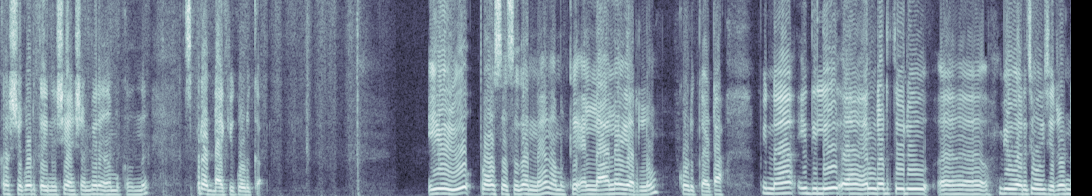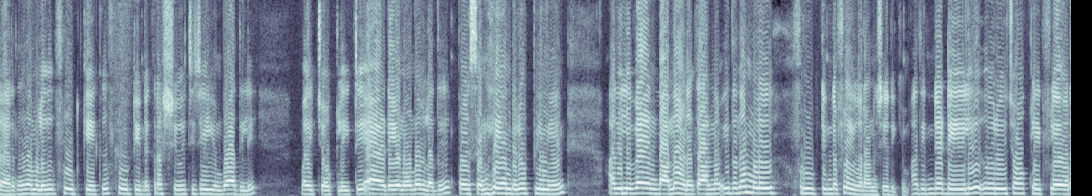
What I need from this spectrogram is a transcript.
ക്രഷ് കൊടുത്തതിന് ശേഷം പിന്നെ നമുക്കൊന്ന് സ്പ്രെഡാക്കി കൊടുക്കാം. ഈ ഒരു പ്രോസസ്സ് തന്നെ നമുക്ക് എല്ലാ ലെയറിലും കൊടുക്കാം കേട്ടോ പിന്നെ ഇതിൽ എന്റെ അടുത്തൊരു വ്യൂവർ ചോദിച്ചിട്ടുണ്ടായിരുന്നു. നമ്മൾ ഫ്രൂട്ട് കേക്ക് ഫ്രൂട്ടിന്റെ ക്രഷ് വെച്ച് ചെയ്യുമ്പോൾ അതിൽ വൈറ്റ് ചോക്ലേറ്റ് ആഡ് ചെയ്യണോ എന്നുള്ളത് പേഴ്സണലി എന്റെ ഒരു ഒപ്പീനിയൻ. അതിൽ വേണ്ടെന്നാണ്. കാരണം ഇത് നമ്മൾ ഫ്രൂട്ടിന്റെ ഫ്ലേവറാണ് ശരിക്കും. അതിന്റെ ഇടയിൽ ഒരു ചോക്ലേറ്റ് ഫ്ലേവർ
